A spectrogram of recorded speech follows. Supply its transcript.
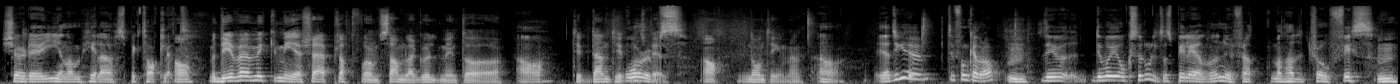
körde igenom hela spektaklet. Ja, men det är väl mycket mer så här plattform, samla guldmynt och Ja. Typ den typen av spel. Orbs. Ja, någonting men... Ja. Jag tycker det funkar bra. Mm. Det, det var ju också roligt att spela igenom det nu för att man hade trophies. Mm,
